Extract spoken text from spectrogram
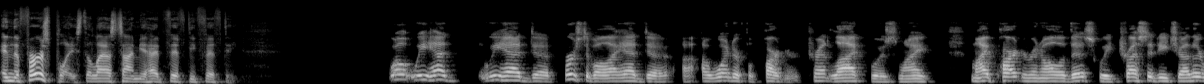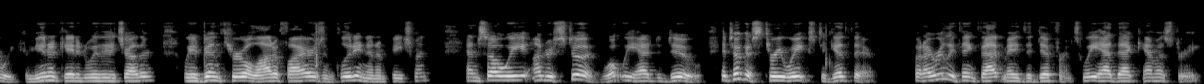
in the first place the last time you had 50 50? Well, we had we had uh, first of all, I had uh, a wonderful partner. Trent Lott was my my partner in all of this. We trusted each other. We communicated with each other. We had been through a lot of fires, including an impeachment, and so we understood what we had to do. It took us three weeks to get there, but I really think that made the difference. We had that chemistry.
